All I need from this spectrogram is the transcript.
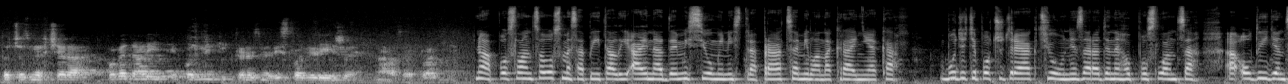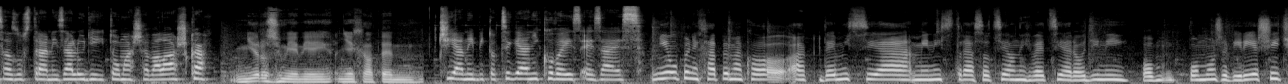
to, čo sme včera povedali, tie podmienky, ktoré sme vyslovili, že naozaj platí. No a poslancov sme sa pýtali aj na demisiu ministra práce Milana Krajniaka. Budete počuť reakciu nezaradeného poslanca a odídenca zo strany za ľudí Tomáša Valáška. Nerozumiem jej, nechápem. Čiany by to Cigánikovej z SAS. Nie úplne chápem, ako ak demisia ministra sociálnych vecí a rodiny pomôže vyriešiť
